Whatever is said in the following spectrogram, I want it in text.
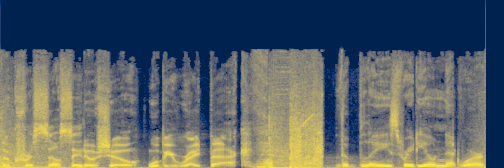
The Chris Salcedo Show will be right back. The Blaze Radio Network.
